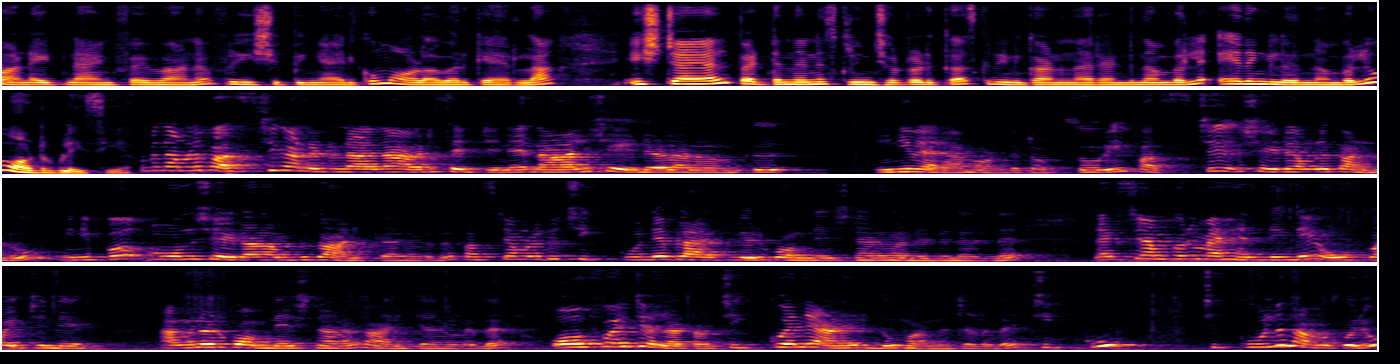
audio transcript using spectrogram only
വൺ എയ്റ്റ് നയൻ ഫൈവ് ആണ്. ഫ്രീ ഷിപ്പിംഗ് ആയിരിക്കും ഓൾ ഓവർ കേരള ഇഷ്ടമായാൽ പെട്ടെന്ന് തന്നെ സ്ക്രീൻഷോട്ട് എടുക്കുക. സ്ക്രീനിൽ കാണുന്ന രണ്ട് നമ്പറിൽ ഏതെങ്കിലും ഒരു നമ്പറിൽ ഓർഡർ പ്ലേസ് ചെയ്യുക. അപ്പോൾ നമ്മൾ ഫസ്റ്റ് കണ്ടിട്ടുണ്ടായിരുന്ന ആ ഒരു സെറ്റിന് നാല് ഷെയ്ഡുകളാണ് നമുക്ക് ഇനി വരാൻ പോണത് കേട്ടോ. സോറി ഫസ്റ്റ് ഷെയ്ഡ് നമ്മൾ കണ്ടു. ഇനിയിപ്പോൾ മൂന്ന് ഷെയ്ഡാണ് നമുക്ക് കാണിക്കാനുള്ളത്. ഫസ്റ്റ് നമ്മളൊരു ചിക്കുവിന്റെ ബ്ലാക്കിന്റെ ഒരു കോമ്പിനേഷനാണ് കണ്ടിട്ടുണ്ടായിരുന്നത്. നെക്സ്റ്റ് നമുക്കൊരു മെഹന്തിന്റെ ഓഫ് വൈറ്റിന്റെ അങ്ങനെ ഒരു കോമ്പിനേഷൻ ആണ് കാണിക്കാനുള്ളത്. ഓഫ് വൈറ്റ് അല്ല കേട്ടോ ചിക്കു തന്നെയാണ് ഇതും വന്നിട്ടുള്ളത്. ചിക്കു ചിക്കുവിൽ നമുക്കൊരു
